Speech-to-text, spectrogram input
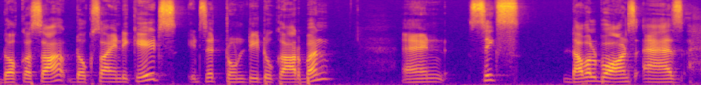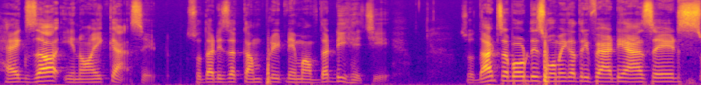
docosa. Docosa indicates it's a 22 carbon and 6 double bonds as hexaenoic acid. So that is the complete name of the DHA. So that's about this omega-3 fatty acids.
